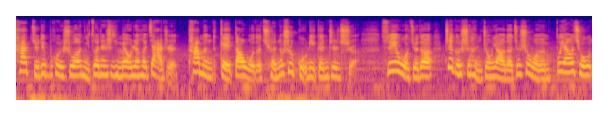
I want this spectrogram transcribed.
他绝对不会说你做这件事情没有任何价值。他们给到我的全都是鼓励跟支持，所以我觉得这个是很重要的。就是我们不要求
